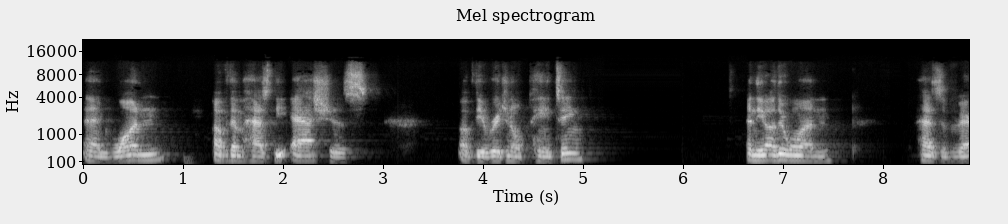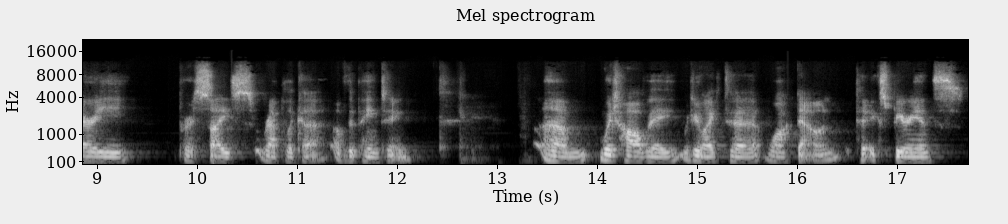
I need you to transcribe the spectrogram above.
and one of them has the ashes of the original painting, and the other one has a very precise replica of the painting. Um, which hallway would you like to walk down to experience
